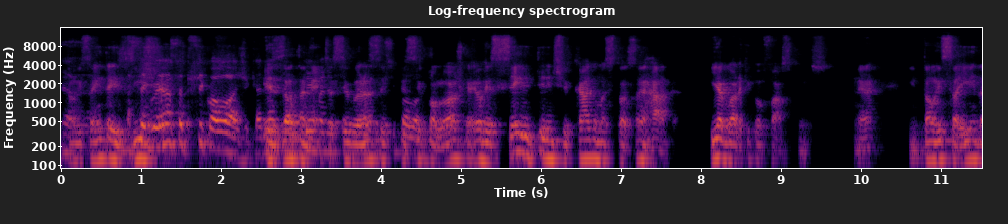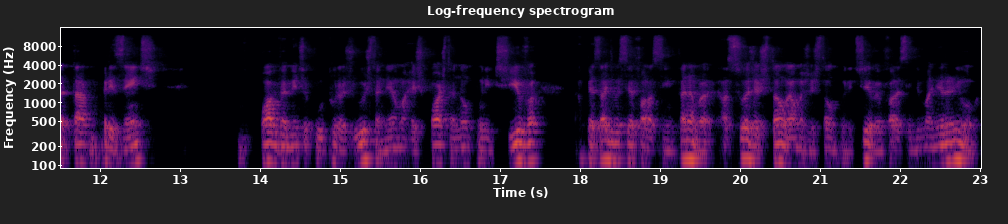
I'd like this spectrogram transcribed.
Então, é, isso ainda existe. A segurança psicológica. Né? Exatamente. A segurança psicológica. psicológica é o receio de ter identificado uma situação errada. E agora, o que eu faço com isso? Né? Então, isso aí ainda está presente. Obviamente, a cultura justa, né? uma resposta não punitiva. Apesar de você falar assim, caramba, a sua gestão é uma gestão punitiva, eu falo assim, de maneira nenhuma.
